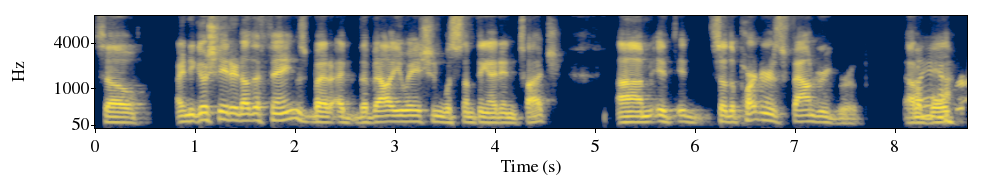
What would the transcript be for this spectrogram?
So I negotiated other things, but I, the valuation was something I didn't touch. Um, it, it, so the partner is Foundry Group out oh, of yeah. Boulder,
